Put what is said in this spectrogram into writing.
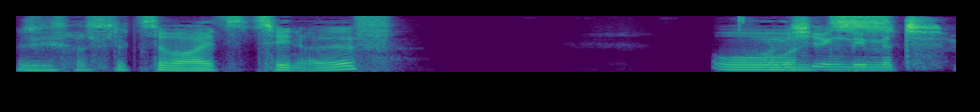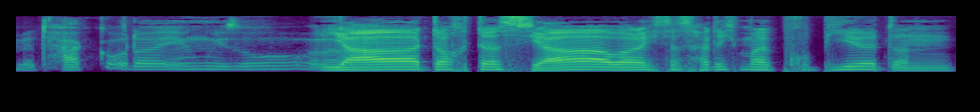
also das letzte war jetzt 10.11. Und nicht irgendwie mit, mit Hack oder irgendwie so? Oder? Ja, doch, das ja, aber ich, das hatte ich mal probiert und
